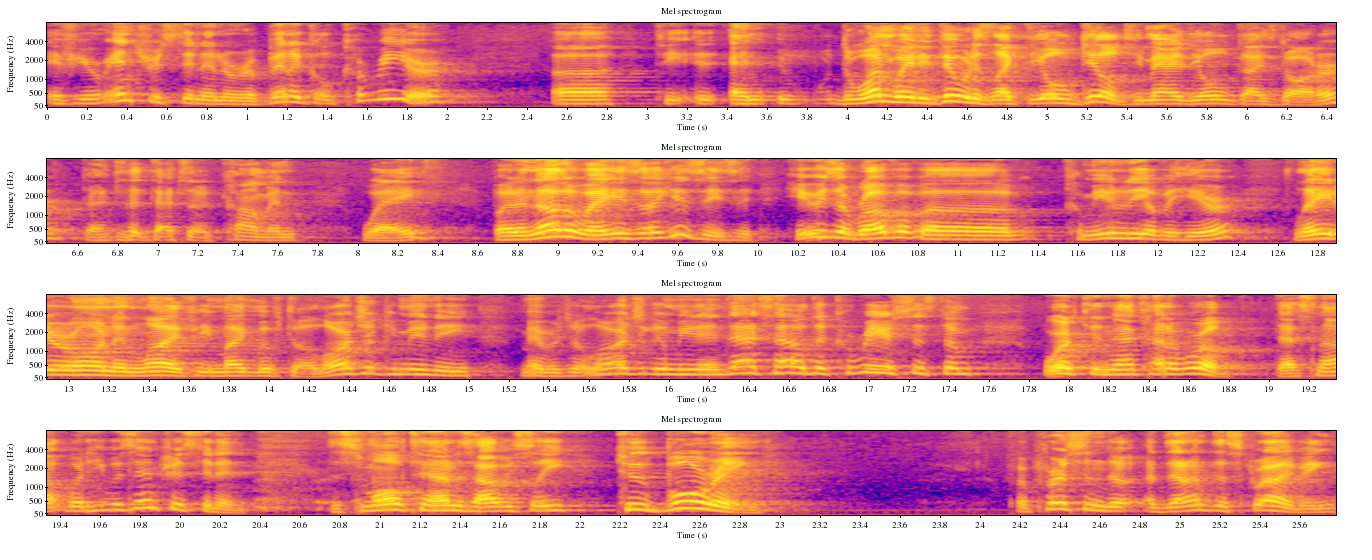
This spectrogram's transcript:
If you're interested in a rabbinical career, uh, to, and the one way to do it is like the old guilds. He married the old guy's daughter. That, that's a common way. But another way is like this: he's, here's a rav of a community over here. Later on in life, he might move to a larger community, maybe to a larger community, and that's how the career system worked in that kind of world. That's not what he was interested in. The small town is obviously too boring. For a person that I'm describing,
